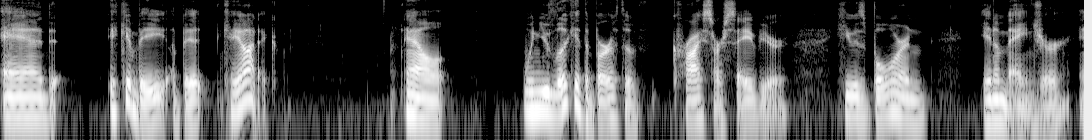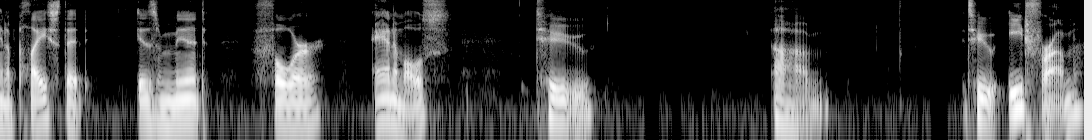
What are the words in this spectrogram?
and it can be a bit chaotic. Now, when you look at the birth of Christ our Savior, he was born in a manger in a place that is meant for animals to um, to eat from,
